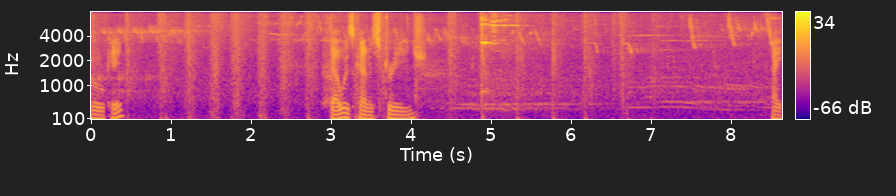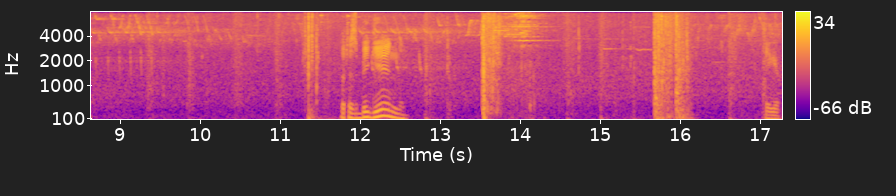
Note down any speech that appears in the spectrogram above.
Okay. That was kind of strange. Hi. Let us begin. There you go.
